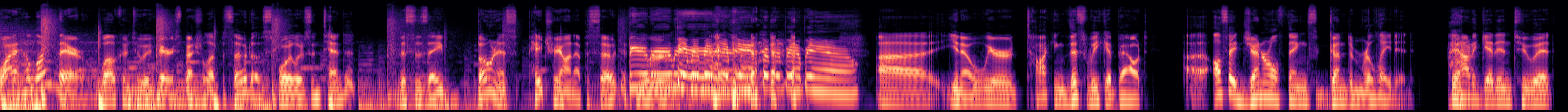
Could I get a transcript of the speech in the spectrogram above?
Why, hello there. Welcome to a very special episode of Spoilers Intended. This is a bonus Patreon episode. If you're, uh, you know, we're talking this week about, uh, I'll say general things Gundam related, Yeah. how to get into it,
